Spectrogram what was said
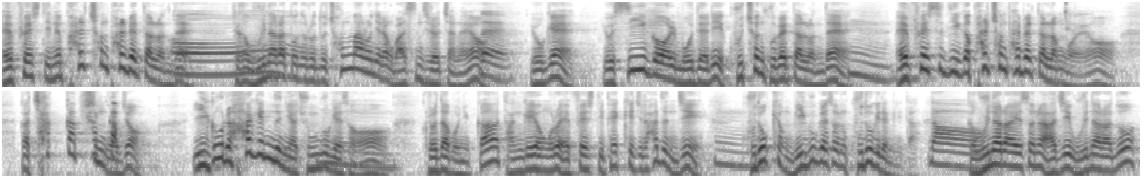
FSD는 8,800달러인데 어. 제가 우리나라 돈으로도 1,000만 원이라고 말씀드렸잖아요. 네. 요게 요 C걸 모델이 9,900달러인데 음. FSD가 8,800달러인 거예요. 그러니까 차값인 차값. 거죠. 이거를 하겠느냐 중국에서 음. 그러다 보니까 단계형으로 FSD 패키지를 하든지 음. 구독형 미국에서는 구독이 됩니다. 어. 그러니까 우리나라에서는 아직 우리나라도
